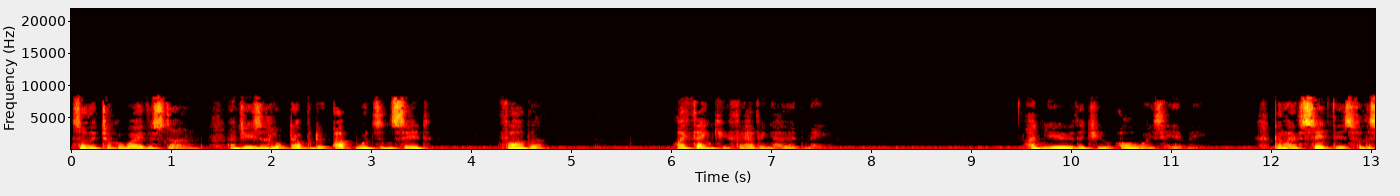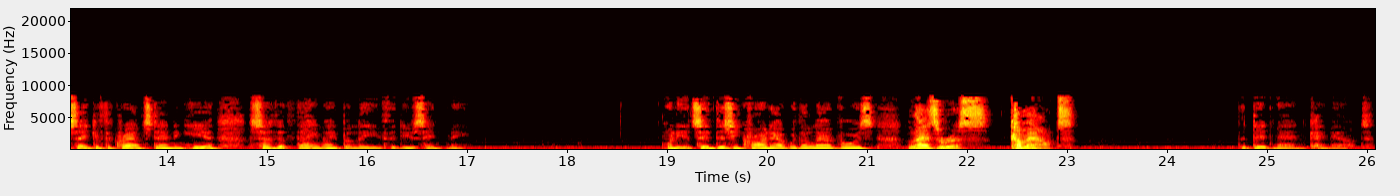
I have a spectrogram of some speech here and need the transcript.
So they took away the stone, and Jesus looked up, upwards and said, Father, I thank you for having heard me. I knew that you always hear me. But I have said this for the sake of the crowd standing here, so that they may believe that you sent me. When he had said this, he cried out with a loud voice, Lazarus, come out! The dead man came out.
